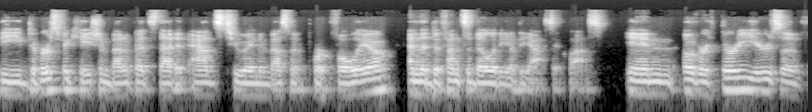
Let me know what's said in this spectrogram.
the diversification benefits that it adds to an investment portfolio and the defensibility of the asset class in over 30 years of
